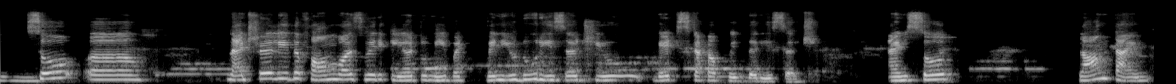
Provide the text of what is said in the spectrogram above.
Mm so uh, naturally the form was very clear to me but when you do research you get stuck up with the research. And so long time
